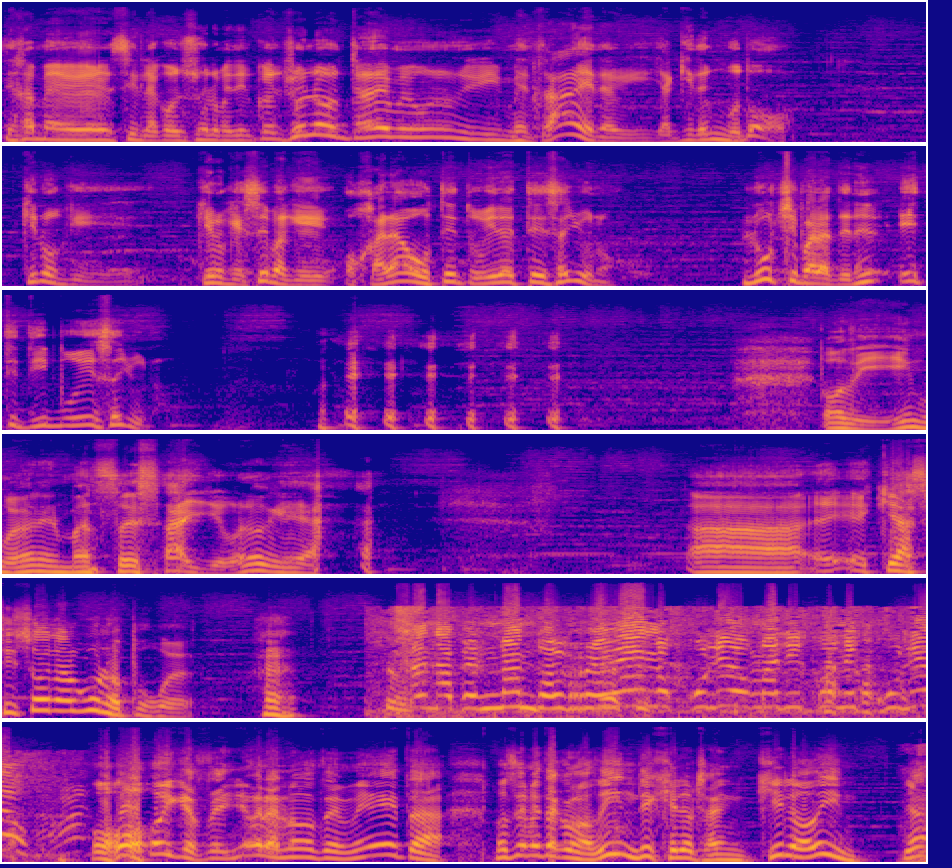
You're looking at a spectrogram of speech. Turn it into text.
déjame ver si la consuelo me dice, consuelo, tráeme weón", y me trae, y aquí tengo todo. Quiero que, quiero que sepa que ojalá usted tuviera este desayuno. Luche para tener este tipo de desayuno. Odín, weón, el manso de Sayo, ¿no? Que, ah, es que así son algunos, pues, weón. Ana Fernando al revés, los culeos, maricones culeos. Oiga, señora, no se meta. No se meta con Odín, déjelo tranquilo, Odín. ¿Ya?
